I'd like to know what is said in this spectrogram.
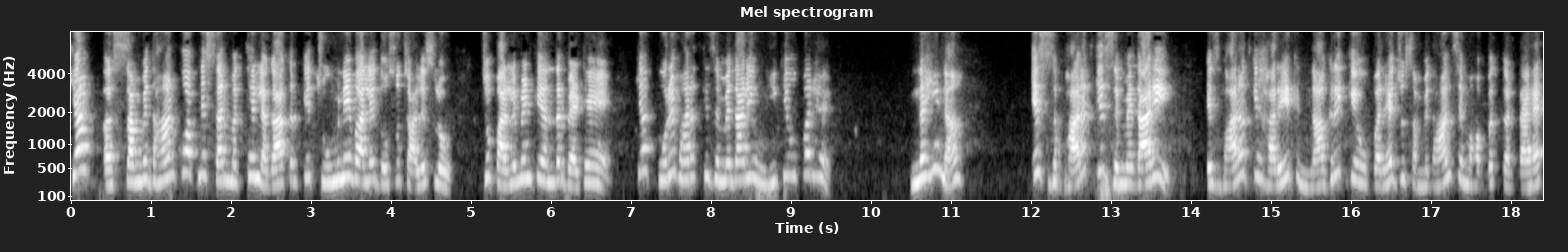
क्या संविधान को अपने सर मत्थे लगा करके चूमने वाले 240 लोग जो पार्लियामेंट के अंदर बैठे हैं, क्या पूरे भारत की ज़िम्मेदारी उन्हीं के ऊपर है? नहीं ना। इस भारत की ज़िम्मेदारी इस भारत के हर एक नागरिक के ऊपर है जो संविधान से मोहब्बत करता है,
